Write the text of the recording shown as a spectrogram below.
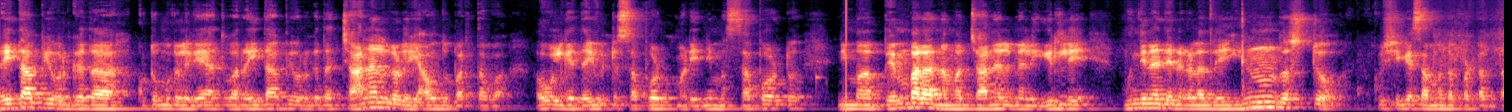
ರೈತಾಪಿ ವರ್ಗದ ಕುಟುಂಬಗಳಿಗೆ ಅಥವಾ ರೈತಾಪಿ ವರ್ಗದ ಚಾನೆಲ್ಗಳು ಯಾವುದು ಬರ್ತಾವ ಅವುಗಳಿಗೆ ದಯವಿಟ್ಟು ಸಪೋರ್ಟ್ ಮಾಡಿ. ನಿಮ್ಮ ಸಪೋರ್ಟು, ನಿಮ್ಮ ಬೆಂಬಲ ನಮ್ಮ ಚಾನೆಲ್ ಮೇಲೆ ಇರಲಿ. ಮುಂದಿನ ದಿನಗಳಲ್ಲಿ ಇನ್ನೊಂದಷ್ಟು ಕೃಷಿಗೆ ಸಂಬಂಧಪಟ್ಟಂಥ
